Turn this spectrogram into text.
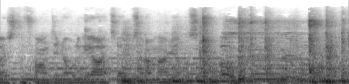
Close to finding all of the items and I'm only on the second ball.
